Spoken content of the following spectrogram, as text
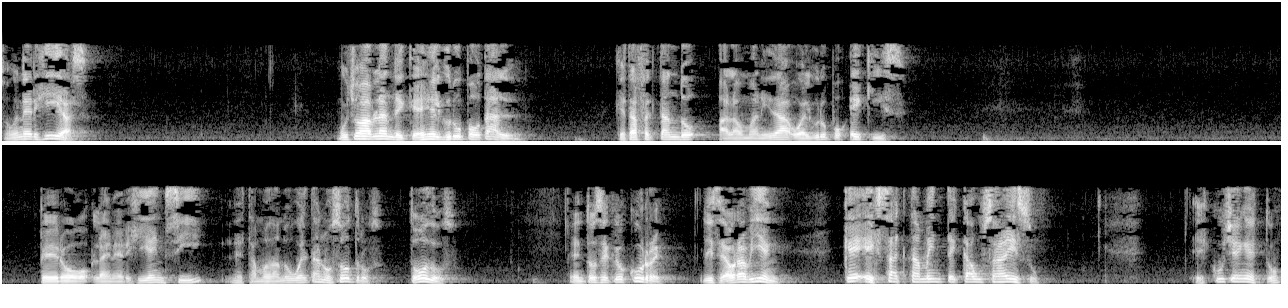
Son energías. Muchos hablan de que es el grupo tal que está afectando a la humanidad o el grupo X pero la energía en sí le estamos dando vuelta a nosotros, todos. Entonces, ¿qué ocurre? Dice, ahora bien, ¿qué exactamente causa eso? Escuchen esto.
